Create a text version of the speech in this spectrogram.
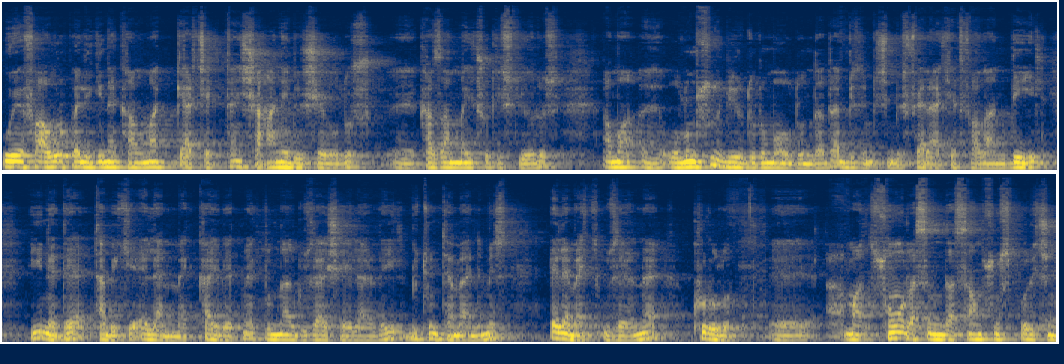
UEFA Avrupa Ligi'ne kalmak gerçekten şahane bir şey olur. Ee, Kazanmayı çok istiyoruz. Ama e, olumsuz bir durum olduğunda da bizim için bir felaket falan değil. Yine de tabii ki elenmek, kaybetmek bunlar güzel şeyler değil. Bütün temennimiz elemek üzerine kurulu. E, ama sonrasında Samsun Spor için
